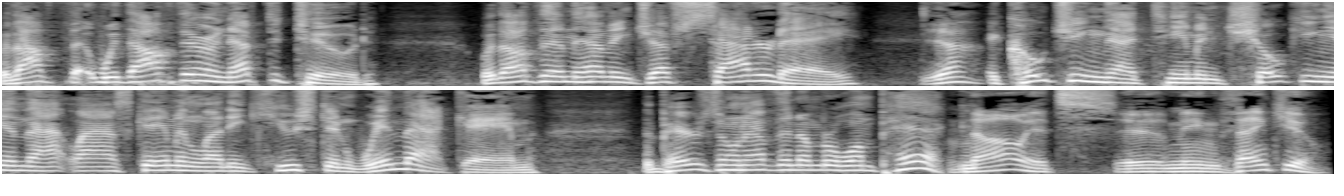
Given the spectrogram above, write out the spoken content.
without th- without their ineptitude, without them having Jeff Saturday, Yeah. uh, coaching that team and choking in that last game and letting Houston win that game, the Bears don't have the number one pick. No, it's. I mean, thank you.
